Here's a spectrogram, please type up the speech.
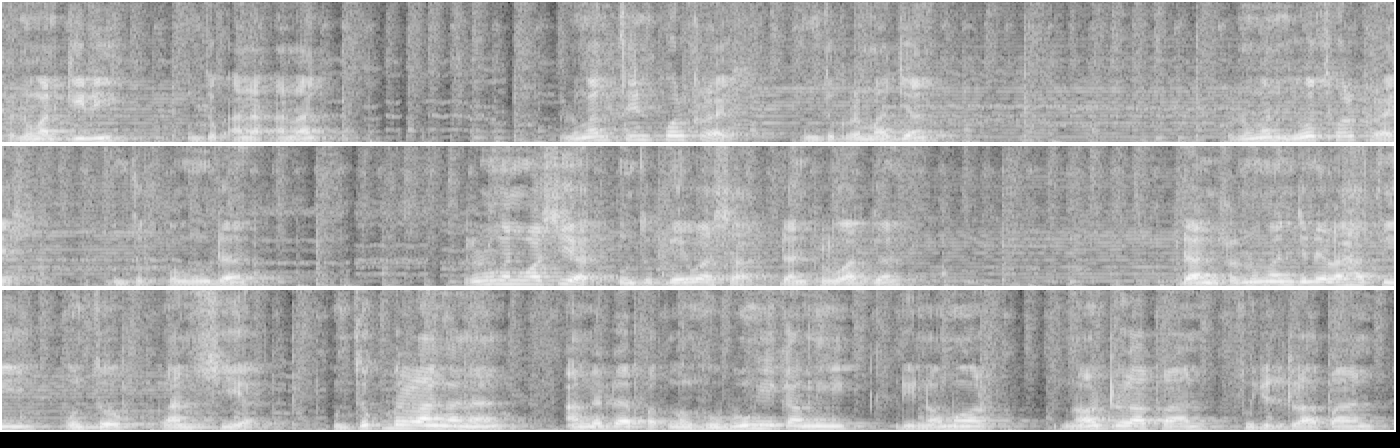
Renungan kiri untuk anak-anak, renungan Teen for Christ untuk remaja, renungan Youth for Christ untuk pemuda, renungan wasiat untuk dewasa dan keluarga, dan renungan jendela hati untuk lansia. Untuk berlangganan, Anda dapat menghubungi kami di nomor 0878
